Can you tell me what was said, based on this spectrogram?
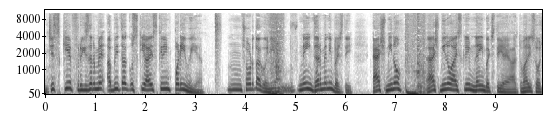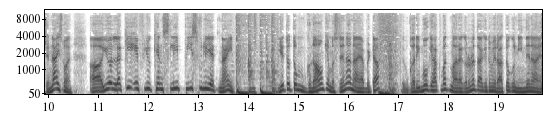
जिसके फ्रीजर में अभी तक उसकी आइसक्रीम पड़ी हुई है। हम्म, छोड़ता कोई नहीं नहीं घर में नहीं बचती। एशमीनो एशमीनो आइसक्रीम नहीं बचती है यार, तुम्हारी सोच है। Nice one you are lucky if you can sleep peacefully at night ये तो तुम गुनाहों के मसले ना, नाया बेटा। गरीबों के हक मत मारा करो ना, ताकि तुम्हें रातों को नींदे ना आए।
